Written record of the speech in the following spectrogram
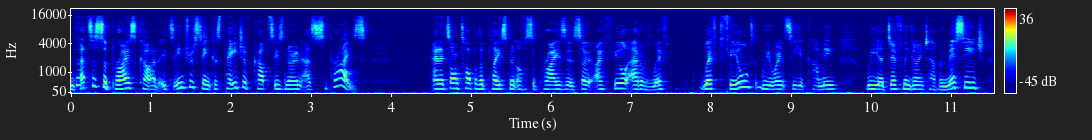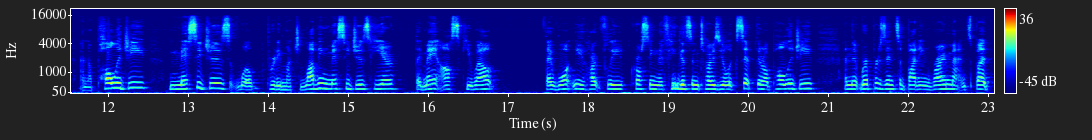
that's a surprise card. It's interesting because Page of Cups is known as surprise. And it's on top of the placement of surprises. So I feel out of left left field. We won't see it coming. We are definitely going to have a message, an apology, messages, well, pretty much loving messages here. They may ask you out. They want you, hopefully, crossing their fingers and toes, you'll accept their apology, and that represents a budding romance. But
